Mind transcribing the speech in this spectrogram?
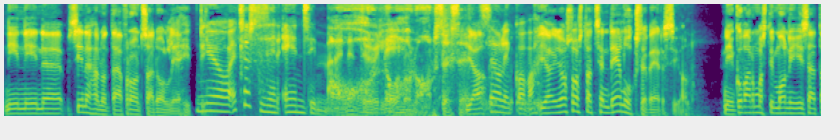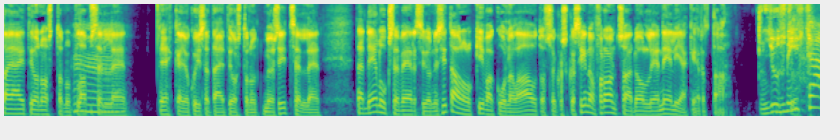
Niin, niin ö, siinähän on tämä Frontside Ollien hitti. Joo, eikö se ole sen ensimmäinen tyyli? On, on, on. Se, se. Ja, Se oli kova. Ja jos ostat sen deluxe-version, niin kuin varmasti moni isä tai äiti on ostanut mm. lapselleen, ehkä joku isä tai äiti ostanut myös itselleen, tämä deluxe-versio, niin sitä on ollut kiva kuunnella autossa, koska siinä on frontside Ollia neljä kertaa. Just, Mitä?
